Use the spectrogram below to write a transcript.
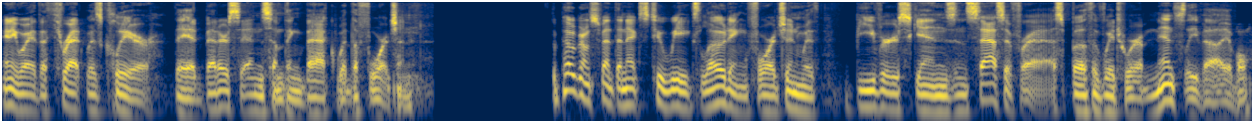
Anyway, the threat was clear. They had better send something back with the fortune. The pilgrims spent the next two weeks loading fortune with beaver skins and sassafras, both of which were immensely valuable,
